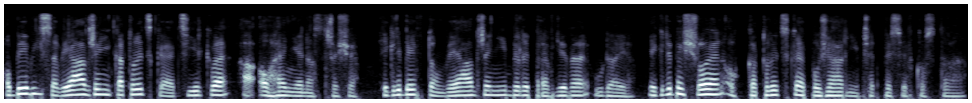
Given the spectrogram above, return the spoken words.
objeví se vyjádření katolické církve a oheň je na střeše. I kdyby v tom vyjádření byly pravdivé údaje. I kdyby šlo jen o katolické požární předpisy v kostele.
